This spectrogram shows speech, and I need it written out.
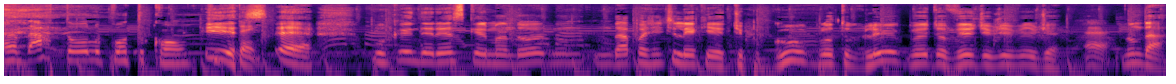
andartolo.com. que tem. Isso, é. Porque o endereço que ele mandou não, não dá pra gente ler aqui. Tipo, Google, É. Não dá.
